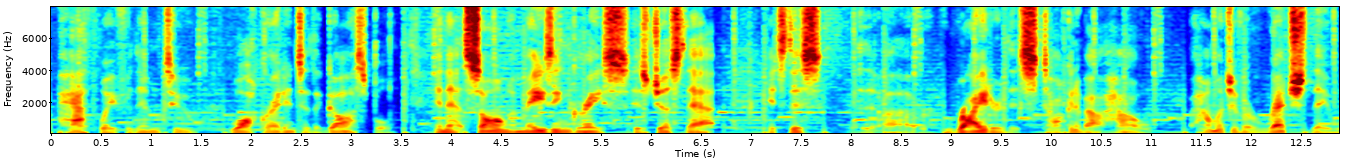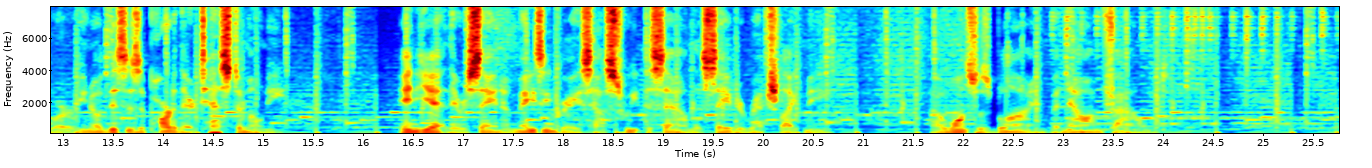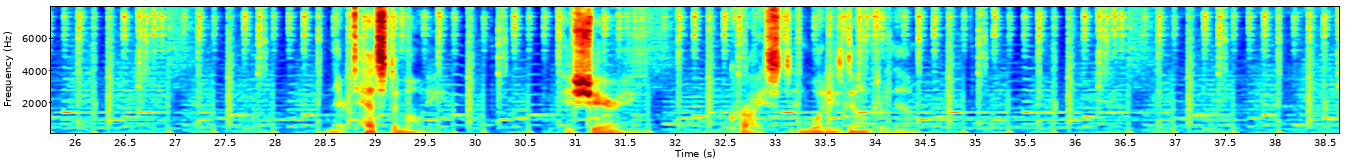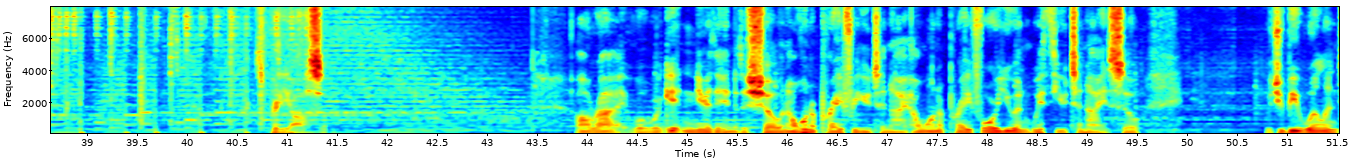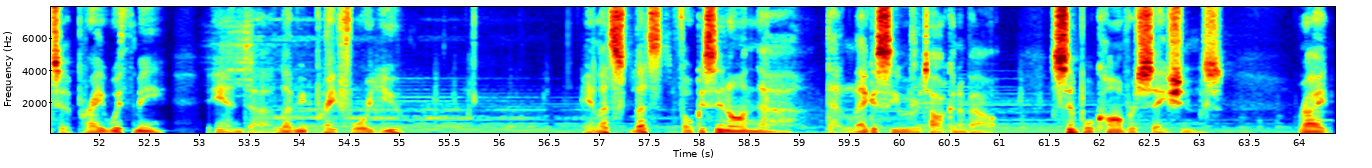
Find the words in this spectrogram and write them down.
a pathway for them to walk right into the gospel. And that song, Amazing Grace, is just that. It's this uh, writer that's talking about how how much of a wretch they were. You know, this is a part of their testimony. And yet they were saying, Amazing grace, how sweet the sound that saved a wretch like me. I once was blind, but now I'm found. And their testimony is sharing Christ and what He's done for them. Pretty awesome. All right, well, we're getting near the end of the show, and I want to pray for you tonight. I want to pray for you and with you tonight. So, would you be willing to pray with me and uh, let me pray for you? And let's let's focus in on uh, that legacy we were talking about. Simple conversations, right?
